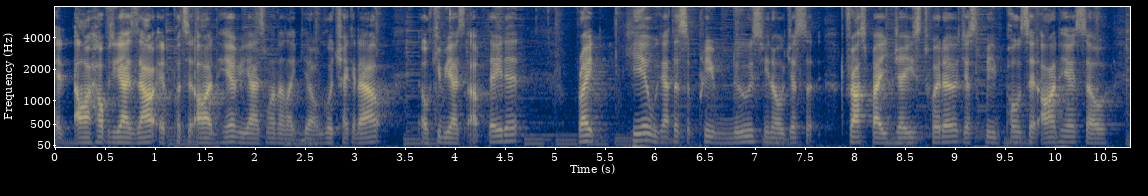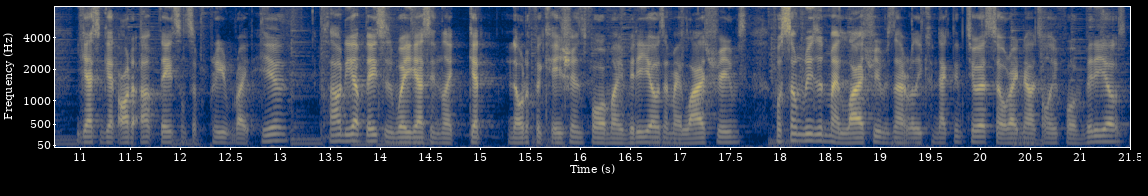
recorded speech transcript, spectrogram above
it all helps you guys out. It puts it all in here if you guys want to like, yo, go check it out. It'll keep you guys updated. Right here, we got the Supreme News, you know, just drops by Jay's Twitter, just being posted on here, so you guys can get all the updates on Supreme right here. Cloudy updates is where you guys can like get notifications for my videos and my live streams. For some reason my live stream is not really connecting to it, so right now it's only for videos.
